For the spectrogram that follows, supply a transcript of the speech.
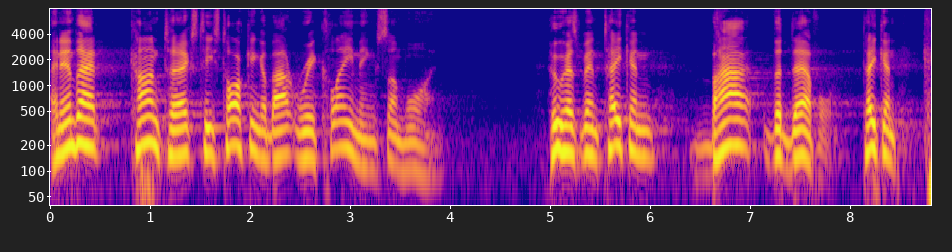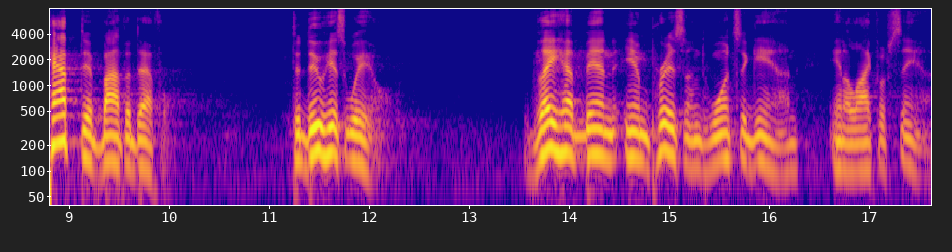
And in that context, he's talking about reclaiming someone who has been taken by the devil, taken captive by the devil to do his will. They have been imprisoned once again in a life of sin.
